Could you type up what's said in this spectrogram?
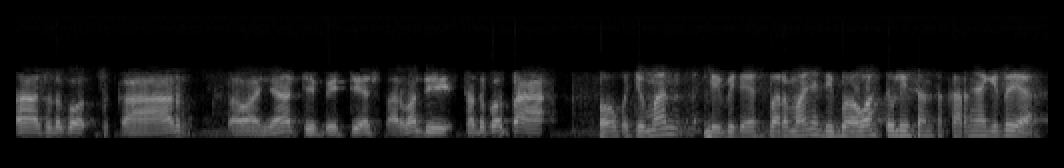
ah, satu kotak sekar bawahnya DPD S Parman di satu kotak Oh, cuman DBD S Parmannya di bawah tulisan sekarnya gitu ya?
